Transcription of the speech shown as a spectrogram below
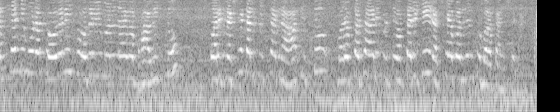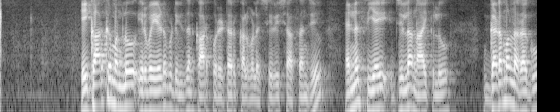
అందరినీ కూడా సోదరి సోదరిమణులాగా భావిస్తూ వారికి రక్షణ కల్పిస్తారని ఆశిస్తూ మరొకసారి ప్రతి ఒక్కరికి రక్షాబంధన్ శుభాకాంక్షలు. ఈ కార్యక్రమంలో ఇరవై ఏడవ division corporator Kalvala Sirisha Sanjeev NSCI జిల్లా నాయకులు గడమల్ల రఘు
